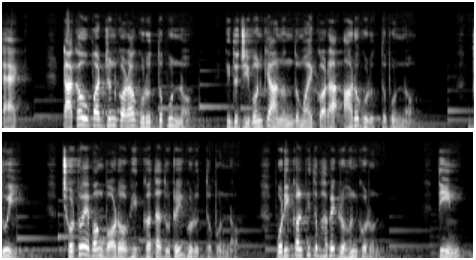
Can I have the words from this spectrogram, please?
এক, টাকা উপার্জন করাও গুরুত্বপূর্ণ, কিন্তু জীবনকে আনন্দময় করা আরও গুরুত্বপূর্ণ। দুই, ছোট এবং বড় অভিজ্ঞতা দুটোই গুরুত্বপূর্ণ। পরিকল্পিতভাবে গ্রহণ করুন। তিন,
